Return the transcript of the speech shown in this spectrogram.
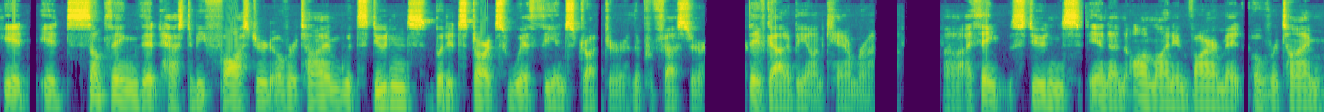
it it's something that has to be fostered over time with students, but it starts with the instructor, the professor. They've got to be on camera. Uh, I think students in an online environment over time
